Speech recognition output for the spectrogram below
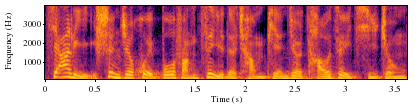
家里甚至会播放自己的唱片，就陶醉其中，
